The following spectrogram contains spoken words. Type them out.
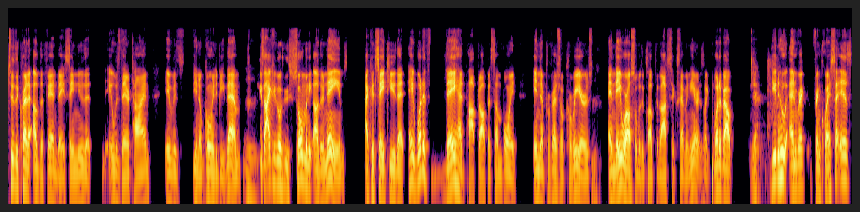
to the credit of the fan base, they knew that it was their time. It was, you know, going to be them. Mm. Because I could go through so many other names. I could say to you that, hey, what if they had popped off at some point in their professional careers mm. and they were also with the club for the last six, seven years? Like, what about yeah. Do you know who Enric Franquesa is?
